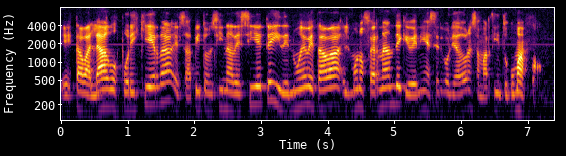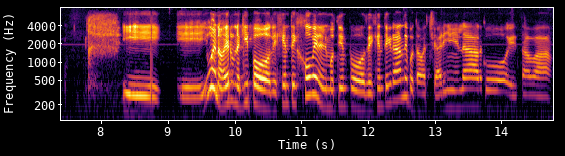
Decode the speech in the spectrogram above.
estaba Lagos por izquierda, el Zapito Encina de 7 y de 9 estaba el Mono Fernández que venía a ser goleador en San Martín Tucumán. Y, y, bueno, era un equipo de gente joven, al mismo tiempo de gente grande, pues estaba Charín en el arco, estaba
